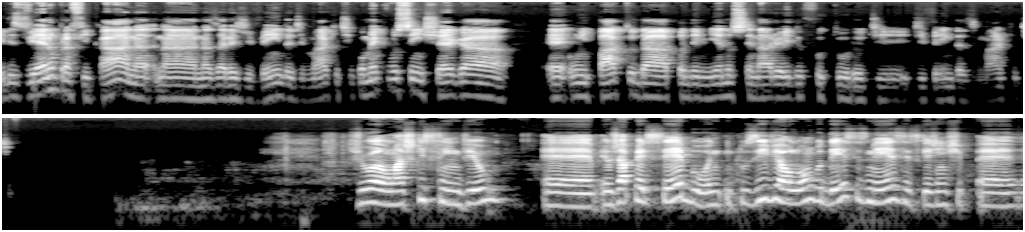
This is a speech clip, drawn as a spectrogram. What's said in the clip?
eles vieram para ficar na, na, nas áreas de venda, de marketing. Como é que você enxerga é, o impacto da pandemia no cenário aí do futuro de, de vendas e marketing? João, acho que sim, viu? É, eu já percebo, inclusive ao longo desses meses que a gente é,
